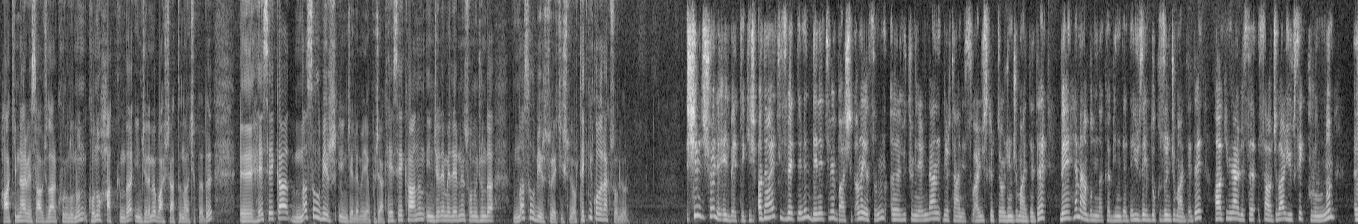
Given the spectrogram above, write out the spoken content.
Hakimler ve Savcılar Kurulu'nun konu hakkında inceleme başlattığını açıkladı. Ee, HSK nasıl bir inceleme yapacak? HSK'nın incelemelerinin sonucunda nasıl bir süreç işliyor? Teknik olarak soruyorum. Şimdi şöyle elbette ki adalet hizmetlerinin denetimi başlık anayasanın e, hükümlerinden bir tanesi var 144. maddede ve hemen bunun akabinde de 159. maddede Hakimler ve Sa- Savcılar Yüksek Kurulu'nun e,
